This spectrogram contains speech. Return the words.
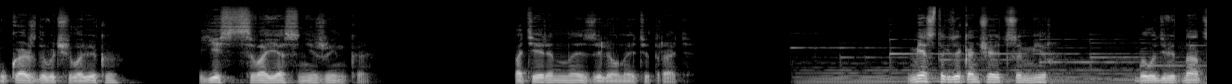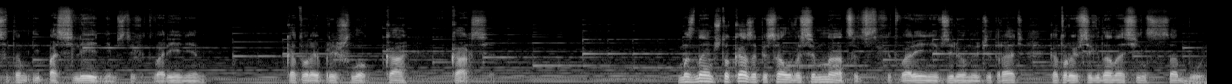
У каждого человека есть своя снежинка, потерянная зеленая тетрадь. Место, где кончается мир, было девятнадцатым и последним стихотворением, которое пришло к К в Карсе. Мы знаем, что К записал 18 стихотворений в зеленую тетрадь, которую всегда носил с собой.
